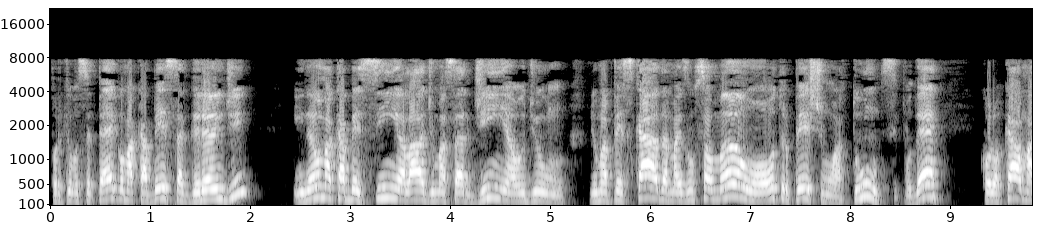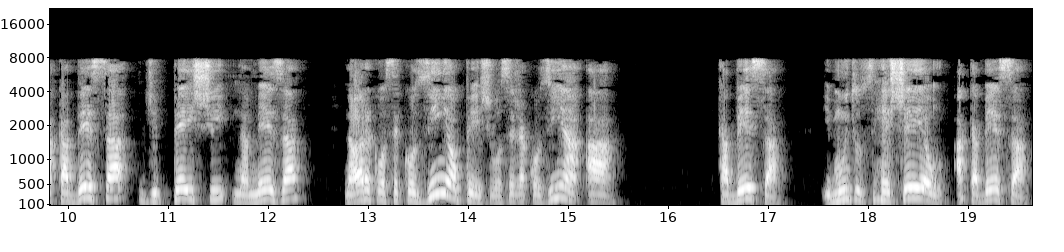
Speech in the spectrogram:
porque você pega uma cabeça grande, e não uma cabecinha lá de uma sardinha ou de, um, de uma pescada, mas um salmão ou outro peixe, um atum, se puder, colocar uma cabeça de peixe na mesa. Na hora que você cozinha o peixe, você já cozinha a cabeça e muitos recheiam a cabeça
